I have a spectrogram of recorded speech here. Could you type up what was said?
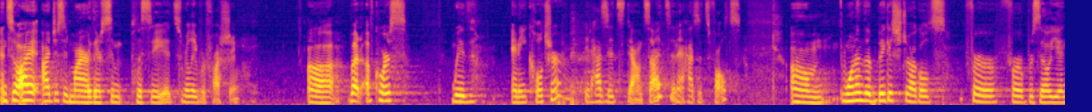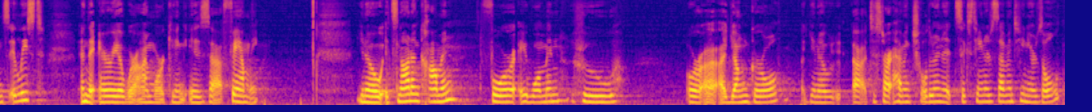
And so I, I just admire their simplicity. It's really refreshing. Uh, but of course, with any culture, it has its downsides and it has its faults. Um, one of the biggest struggles for, for Brazilians, at least in the area where I'm working is uh, family. You know, it's not uncommon for a woman who, or a, a young girl, you know, uh, to start having children at 16 or 17 years old.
